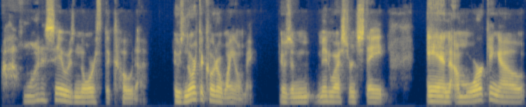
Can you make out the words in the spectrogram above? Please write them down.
I want to say it was North Dakota. It was North Dakota, Wyoming. It was a Midwestern state. And I'm working out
